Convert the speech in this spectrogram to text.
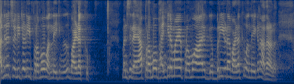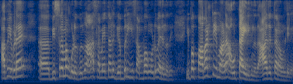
അതിനെ ചൊല്ലിയിട്ടാണ് ഈ പ്രമോ വന്നേക്കുന്നത് വഴക്കും. മനസ്സിലായി? ആ പ്രൊമോ ഭയങ്കരമായ പ്രൊമോ ആ ഗബ്രിയുടെ വഴക്ക് വന്നേക്കുന്നത് അതാണ്. അപ്പോൾ ഇവിടെ വിശ്രമം കൊടുക്കുന്നു. ആ സമയത്താണ് ഗബ്രി ഈ സംഭവം കൊണ്ട് വരുന്നത്. ഇപ്പോൾ പവർ ടീമാണ് ഔട്ടായിരിക്കുന്നത് ആദ്യത്തെ റൗണ്ടിൽ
